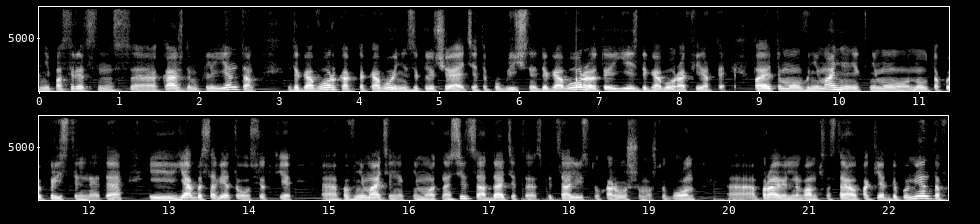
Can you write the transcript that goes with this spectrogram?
непосредственно с э, каждым клиентом договор как таковой не заключаете. Это публичный договор, это и есть договор оферты. Поэтому внимание к нему, ну, такое пристальное, да, и я бы советовал все-таки э, повнимательнее к нему относиться, отдать это специалисту хорошему, чтобы он э, правильно вам составил пакет документов,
